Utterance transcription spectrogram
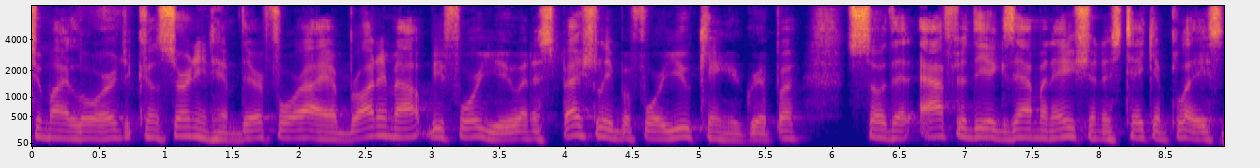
to my Lord concerning him. Therefore, I have brought him out before you and especially before you, King Agrippa, so that after the examination has taken place,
